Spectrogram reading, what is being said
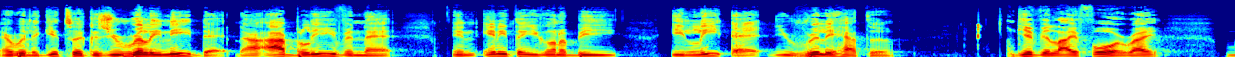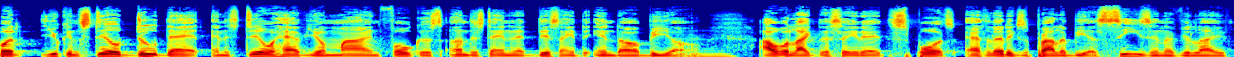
and really get to it because you really need that. Now I believe in that. In anything you're going to be elite at, you really have to give your life for it, right? But you can still do that and still have your mind focused, understanding that this ain't the end all be all. Mm-hmm. I would like to say that sports athletics would probably be a season of your life,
